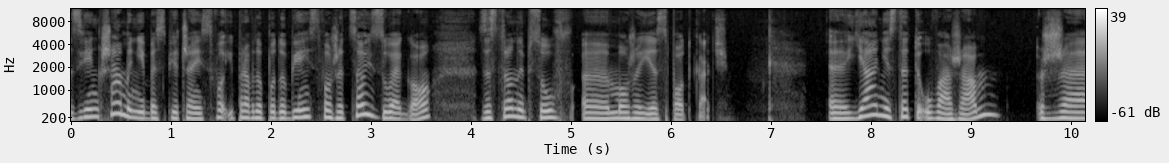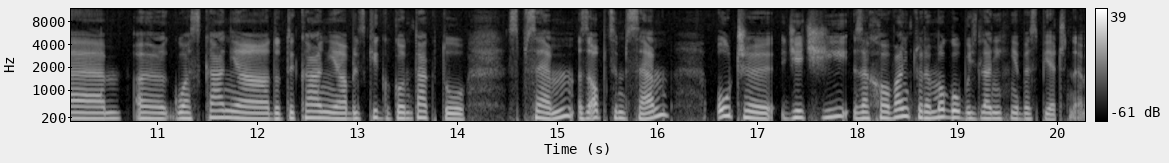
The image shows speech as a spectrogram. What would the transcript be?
zwiększamy niebezpieczeństwo i prawdopodobieństwo, że coś złego ze strony psów e, może je spotkać? E, ja niestety uważam, że e, głaskania, dotykania, bliskiego kontaktu z psem, z obcym psem uczy dzieci zachowań, które mogą być dla nich niebezpieczne.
